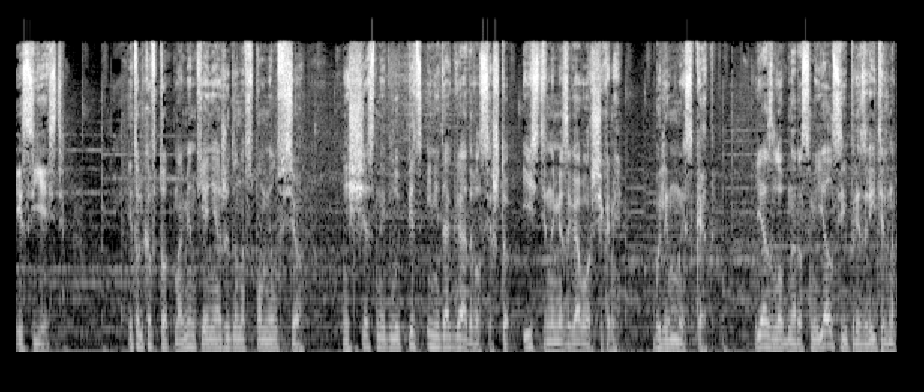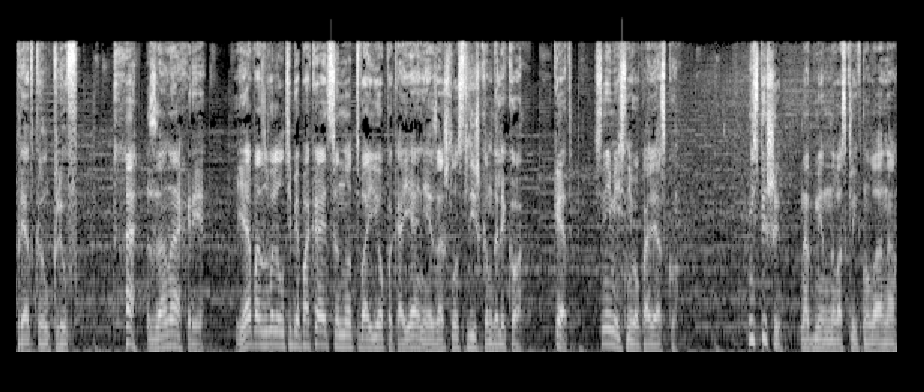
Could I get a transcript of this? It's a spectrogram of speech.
и съесть». И только в тот момент я неожиданно вспомнил все. Несчастный глупец и не догадывался, что истинными заговорщиками были мы с Кэт. Я злобно рассмеялся и презрительно приоткрыл клюв. «Ха, занахри! Я позволил тебе покаяться, но твое покаяние зашло слишком далеко. Кэт, сними с него повязку». «Не спеши», — надменно воскликнула она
